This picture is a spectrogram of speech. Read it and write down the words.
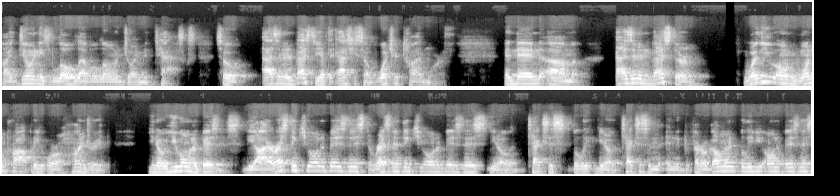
by doing these low level, low enjoyment tasks. So as an investor, you have to ask yourself, what's your time worth? And then um, as an investor, whether you own one property or a hundred, you know, you own a business. The IRS thinks you own a business. The resident thinks you own a business. You know, Texas believe, you know, Texas and, and the federal government believe you own a business.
